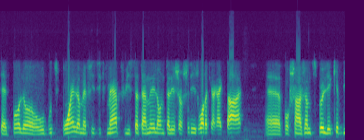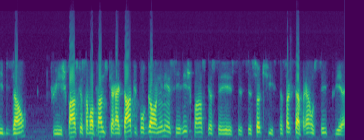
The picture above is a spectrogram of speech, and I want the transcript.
peut-être pas là, au bout du point, là, mais physiquement. Puis cette année, là, on est allé chercher des joueurs de caractère euh, pour changer un petit peu l'équipe des Bisons. Puis je pense que ça va prendre du caractère. Puis pour gagner les séries, je pense que c'est c'est c'est ça qui c'est ça que ça prend aussi. Puis euh,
